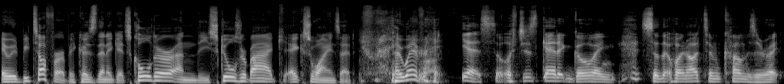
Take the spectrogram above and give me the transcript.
it would be tougher because then it gets colder and the schools are back, X, Y, and Z. However, Right. Yes, so let's just get it going so that when autumn comes, right,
